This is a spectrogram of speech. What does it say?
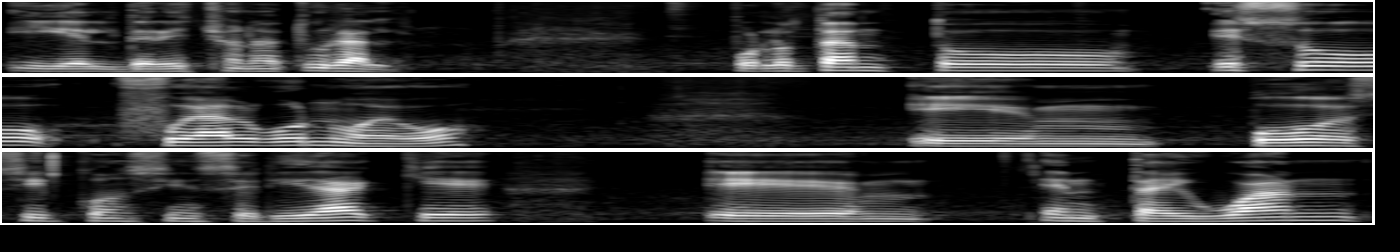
y el derecho natural. Por lo tanto, eso fue algo nuevo. Em, puedo decir con sinceridad que em, en Taiwán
